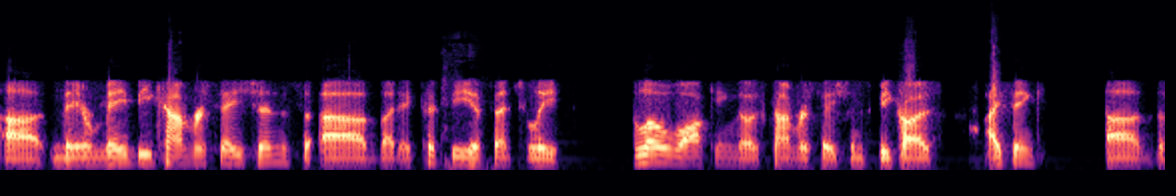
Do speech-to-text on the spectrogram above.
Uh, there may be conversations, uh, but it could be essentially slow walking those conversations because I think uh, the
